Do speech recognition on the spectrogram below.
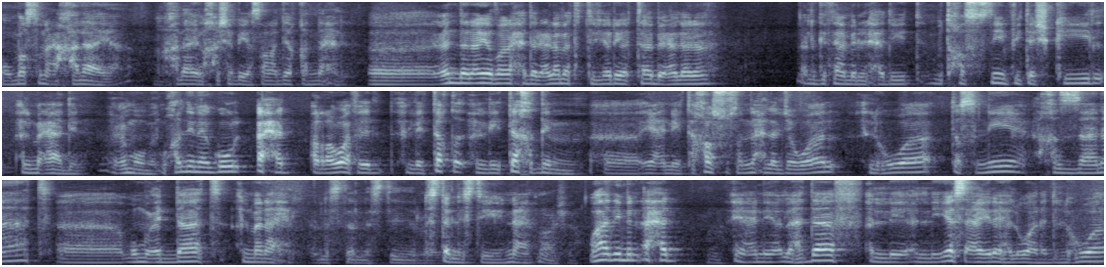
أو مصنع خلايا خلايا الخشبية صناديق النحل. آه، عندنا أيضا أحد العلامات التجارية التابعة لنا القثامي للحديد متخصصين في تشكيل المعادن عموما. وخلينا نقول أحد الروافد اللي تق... اللي تخدم آه يعني تخصص النحل الجوال اللي هو تصنيع خزانات آه ومعدات المناحل. ال stainless steel نعم. ما شاء وهذه من أحد يعني الأهداف اللي اللي يسعى إليها الوالد اللي هو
